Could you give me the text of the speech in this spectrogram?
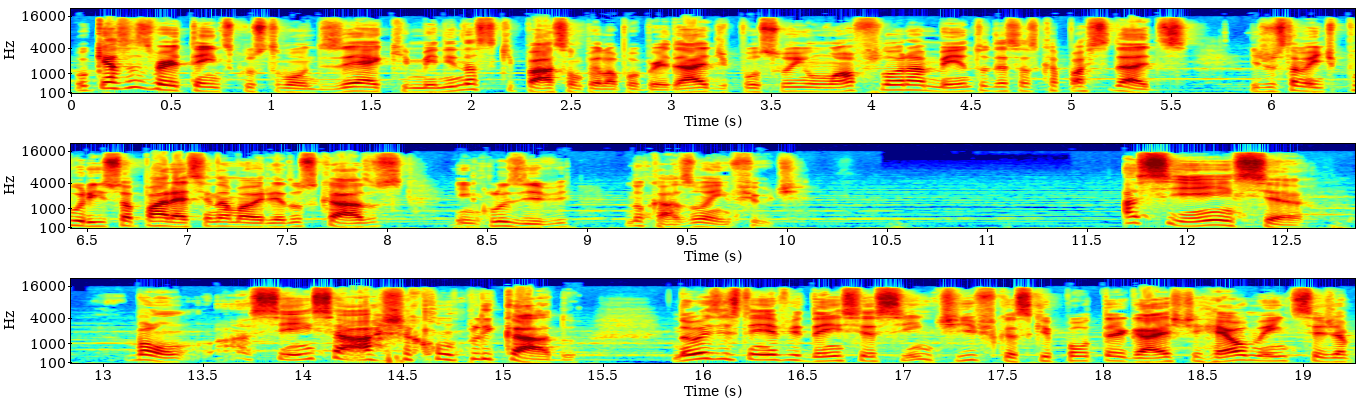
O que essas vertentes costumam dizer é que meninas que passam pela puberdade possuem um afloramento dessas capacidades, e justamente por isso aparecem na maioria dos casos, inclusive no caso Enfield. A ciência. Bom, a ciência acha complicado. Não existem evidências científicas que poltergeist realmente seja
